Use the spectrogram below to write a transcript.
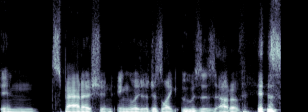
in Spanish and English. It just like oozes out of his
